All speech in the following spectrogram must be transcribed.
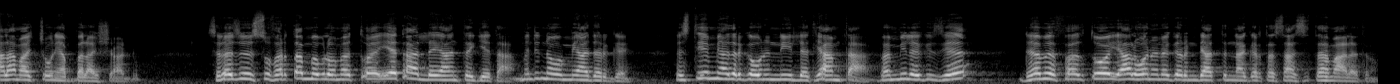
አላማቸውን ያበላሻሉ። ስለዚህ እሱ ፈርጠም ብሎ መጥቶ የታለ የአንተ ጌታ? ምንድ ነው የሚያደርገኝ? እስቲ የሚያደርገውን እንይለት ያምጣ በሚልህ ጊዜ ደምህ ፈልቶ ያልሆነ ነገር እንዳትናገር ተሳስተህ ማለት ነው።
